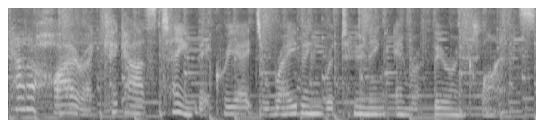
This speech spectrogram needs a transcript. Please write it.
how to hire a kick ass team that creates raving, returning, and referring clients.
